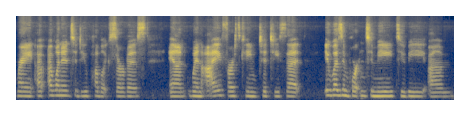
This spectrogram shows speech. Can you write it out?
right? I, I, wanted to do public service. And when I first came to TSET, it was important to me to be um,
